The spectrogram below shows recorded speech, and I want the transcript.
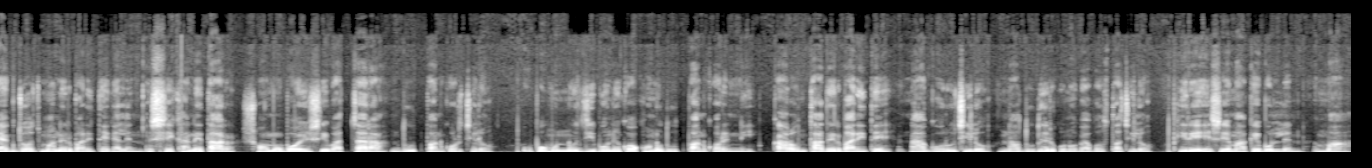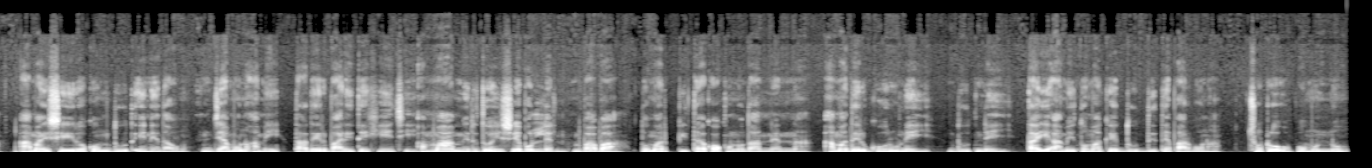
এক যজমানের বাড়িতে গেলেন। সেখানে তার সমবয়সী বাচ্চারা দুধ পান করছিল। উপমন্য জীবনে কখনো দুধ পান করেননি, কারণ তাদের বাড়িতে না গরু ছিল, না দুধের কোনো ব্যবস্থা ছিল। ফিরে এসে মাকে বললেন, মা, আমায় সেই রকম দুধ এনে দাও, যেমন আমি তাদের বাড়িতে খেয়েছি। মা মৃদু হেসে বললেন, বাবা, তোমার পিতা কখনো দান নেন না। আমাদের গরু নেই, দুধ নেই, তাই আমি তোমাকে দুধ দিতে পারব না। ছোট উপমন্য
